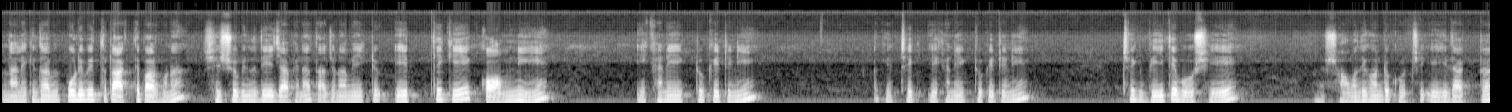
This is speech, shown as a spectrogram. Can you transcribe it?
নাহলে কিন্তু আমি পরিবৃত্তটা আঁকতে পারব না, শীর্ষবিন্দু দিয়ে যাবে না, তার জন্য আমি একটু এর থেকে কম নিয়ে এখানে একটু কেটে নিই ওকে ঠিক এখানে একটু কেটে নিই ঠিক বিতে বসে মানে সমাধিখণ্ড করছি এই দাগটা,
